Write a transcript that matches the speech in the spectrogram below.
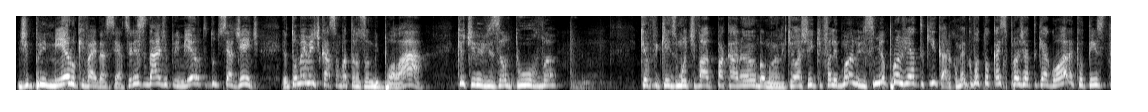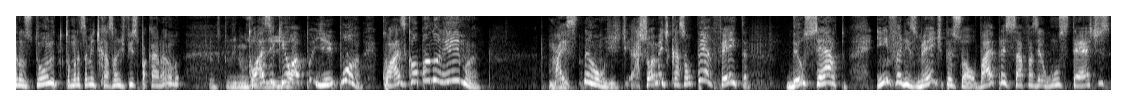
de primeiro que vai dar certo. Se ele dá de primeiro, tá tudo certo. Gente, eu tomei medicação pra transtorno bipolar, que eu tive visão turva, que eu fiquei desmotivado pra caramba, mano. Que eu achei que falei, mano, esse meu projeto aqui, cara, como é que eu vou tocar esse projeto aqui agora? Que eu tenho esse transtorno, tô tomando essa medicação difícil pra caramba. Um quase que eu. E, porra, quase que eu abandonei, mano. Mas não, a gente achou a medicação perfeita. Deu certo. Infelizmente, pessoal, vai precisar fazer alguns testes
